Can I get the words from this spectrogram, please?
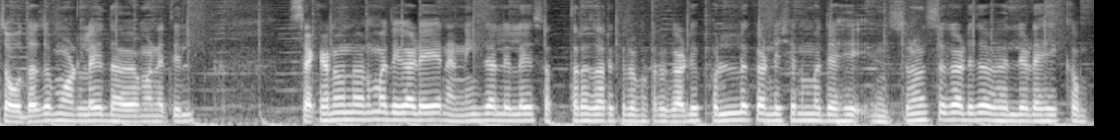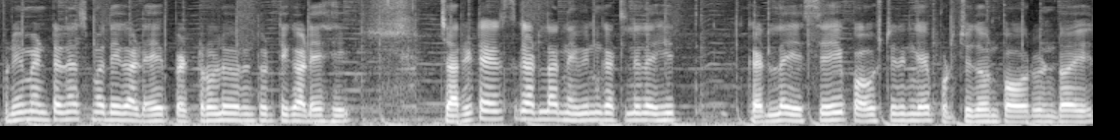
चौदाचं मॉडल आहे दहाव्या महिन्यातील सेकंड ओनरमध्ये गाडी आहे रनिंग झालेलं आहे सत्तर हजार किलोमीटर गाडी. फुल कंडिशनमध्ये आहे इन्शुरन्स गाडीचा व्हॅलिड आहे कंपनी मेंटेनन्समध्ये गाडी आहे पेट्रोल वेरियंटवरती गाडी आहे. चारही टायर्स गाडीला नवीन घटलेले आहेत गाडीला ए सी आहे पॉवर स्टेरिंग आहे पुढचे दोन पॉवर विंडो आहेत.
